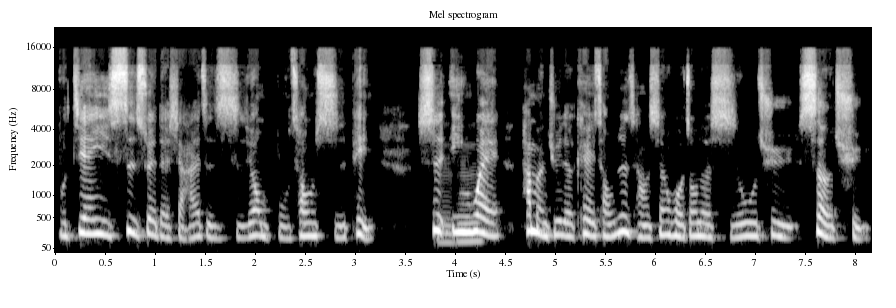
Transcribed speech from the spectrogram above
不建议四岁的小孩子使用补充食品？是因为他们觉得可以从日常生活中的食物去摄取，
